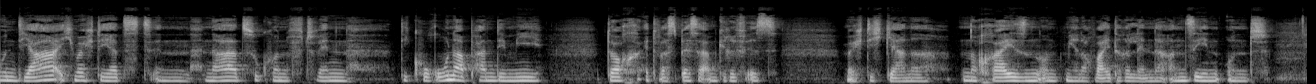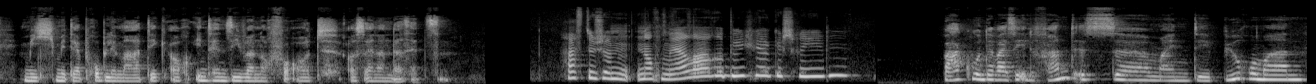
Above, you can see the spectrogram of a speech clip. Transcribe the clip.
Und ja, ich möchte jetzt in naher Zukunft, wenn die Corona-Pandemie doch etwas besser im Griff ist, möchte ich gerne noch reisen und mir noch weitere Länder ansehen und mich mit der Problematik auch intensiver noch vor Ort auseinandersetzen. Hast du schon noch mehrere Bücher geschrieben? Baku und der weiße Elefant ist äh, mein Debütroman.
